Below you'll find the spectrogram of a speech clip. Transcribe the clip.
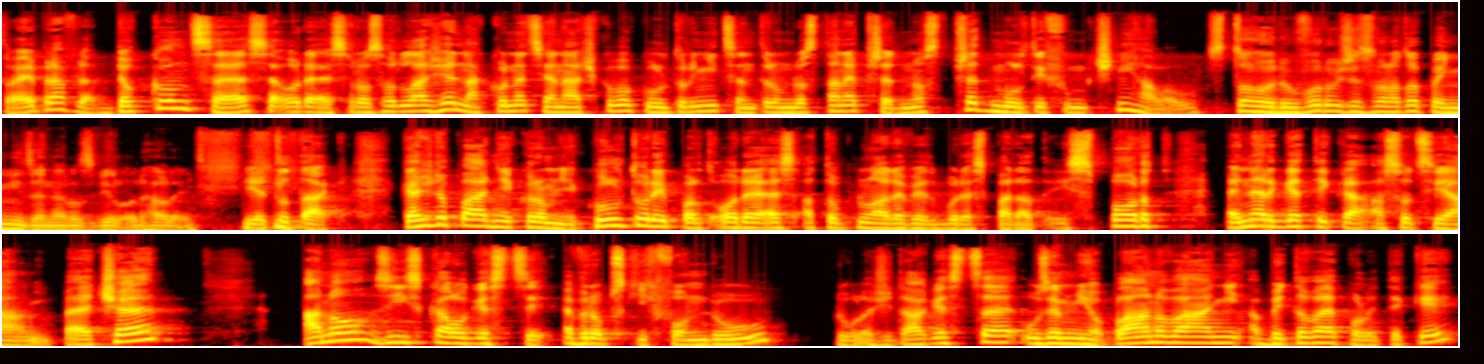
To je pravda. Dokonce se ODS rozhodla, že nakonec Janáčkovo kulturní centrum dostane přednost před multifunkční halou. Z toho důvodu, že jsou na to peníze, na rozdíl od haly. Je to tak. Každopádně kromě kultury pod ODS a TOP 09 bude spadat i sport, energetika a sociální péče. Ano, získalo gestci evropských fondů, důležitá gestce, územního plánování a bytové politiky.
